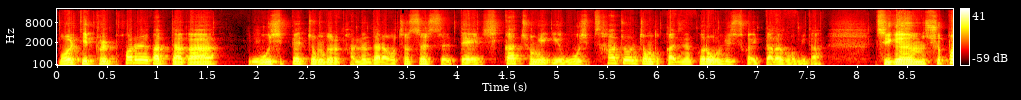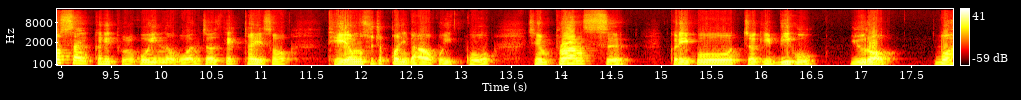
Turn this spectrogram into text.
멀티플 펄을 갖다가 50배 정도를 받는다라고 쳤었을 때 시가총액이 54조 원 정도까지는 끌어올릴 수가 있다는 겁니다. 지금 슈퍼사이클이 돌고 있는 원전 섹터에서 대형 수주권이 나오고 있고 지금 프랑스 그리고 저기 미국, 유럽 뭐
